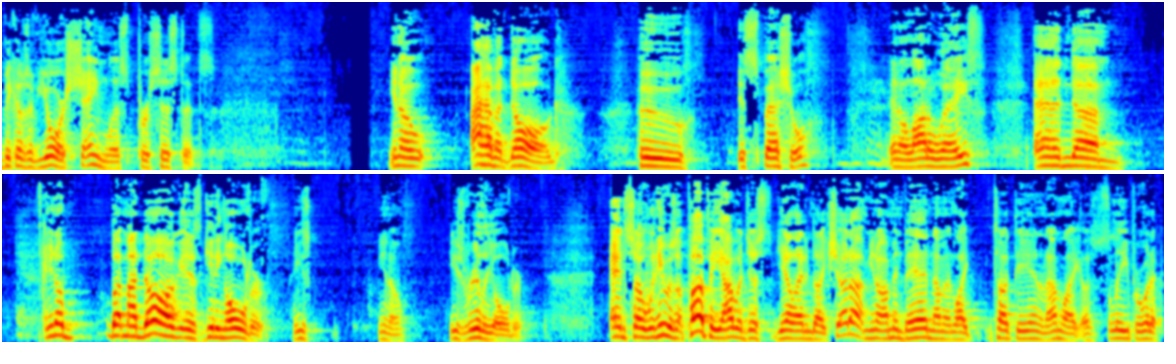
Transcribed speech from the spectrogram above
because of your shameless persistence. You know, I have a dog who is special in a lot of ways. And, um, you know, but my dog is getting older. He's, you know, he's really older. And so when he was a puppy, I would just yell at him, be like, shut up. You know, I'm in bed and I'm like tucked in and I'm like asleep or whatever.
